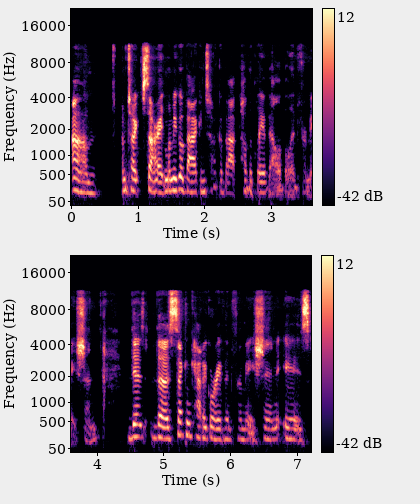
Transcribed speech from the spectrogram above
Um, I'm sorry, let me go back and talk about publicly available information. This, the second category of information is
